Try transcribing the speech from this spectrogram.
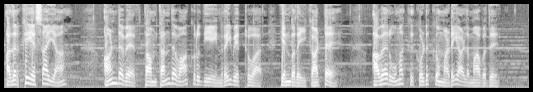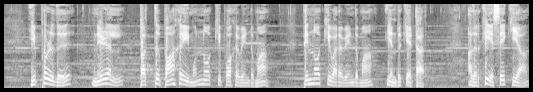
அதற்கு எஸ்ஐயா ஆண்டவர் தாம் தந்த வாக்குறுதியை நிறைவேற்றுவார் என்பதை காட்ட அவர் உமக்கு கொடுக்கும் அடையாளமாவது இப்பொழுது நிழல் பத்து பாகை முன்னோக்கி போக வேண்டுமா? பின்னோக்கி வர வேண்டுமா? என்று கேட்டார். அதற்கு எசேக்கியா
